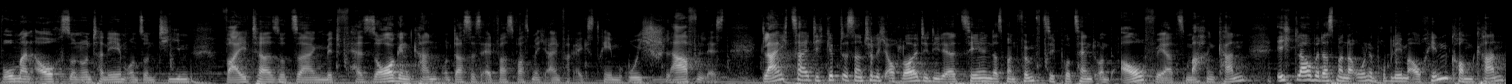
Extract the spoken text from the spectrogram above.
wo man auch so ein Unternehmen und so ein Team weiter sozusagen mit versorgen kann. Und das ist etwas, was mich einfach extrem ruhig schlafen lässt. Gleichzeitig gibt es natürlich auch Leute, die dir erzählen, dass man 50% und aufwärts machen kann. Ich glaube, dass man da ohne Probleme auch hinkommen kann,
